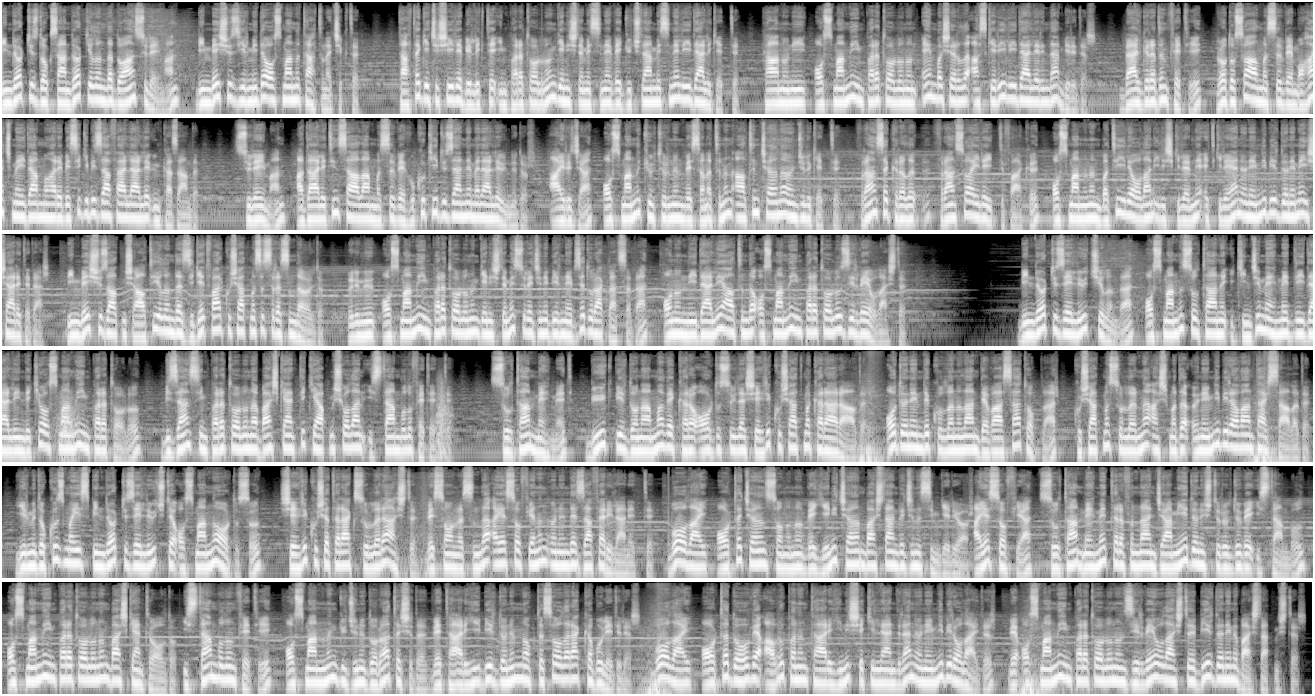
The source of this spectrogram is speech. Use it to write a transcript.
1494 yılında doğan Süleyman, 1520'de Osmanlı tahtına çıktı. Tahta geçişiyle birlikte imparatorluğun genişlemesine ve güçlenmesine liderlik etti. Kanuni, Osmanlı İmparatorluğu'nun en başarılı askeri liderlerinden biridir. Belgrad'ın fethi, Rodos'u alması ve Mohaç Meydan Muharebesi gibi zaferlerle ün kazandı. Süleyman, adaletin sağlanması ve hukuki düzenlemelerle ünlüdür. Ayrıca, Osmanlı kültürünün ve sanatının altın çağına öncülük etti. Fransa Kralı. François ile ittifakı, Osmanlı'nın Batı ile olan ilişkilerini etkileyen önemli bir döneme işaret eder. 1566 yılında Zigetvar kuşatması sırasında öldü. Ölümü, Osmanlı İmparatorluğu'nun genişleme sürecini bir nebze duraklatsa da, onun liderliği altında Osmanlı İmparatorluğu zirveye ulaştı. 1453 yılında Osmanlı Sultanı II. Mehmed liderliğindeki Osmanlı İmparatorluğu, Bizans İmparatorluğu'na başkentlik yapmış olan İstanbul'u fethetti. Sultan Mehmed, büyük bir donanma ve kara ordusuyla şehri kuşatma kararı aldı. O dönemde kullanılan devasa toplar, kuşatma surlarını aşmada önemli bir avantaj sağladı. 29 Mayıs 1453'te Osmanlı ordusu, şehri kuşatarak surları aştı ve sonrasında Ayasofya'nın önünde zafer ilan etti. Bu olay, Orta Çağ'ın sonunu ve Yeni Çağ'ın başlangıcını simgeliyor. Ayasofya, Sultan Mehmet tarafından camiye dönüştürüldü ve İstanbul, Osmanlı İmparatorluğu'nun başkenti oldu. İstanbul'un fethi, Osmanlı'nın gücünü doruğa taşıdı ve tarihi bir dönüm noktası olarak kabul edilir. Bu olay, Orta Doğu ve Avrupa'nın tarihini şekillendiren önemli bir olaydır ve Osmanlı İmparatorluğu'nun zirveye ulaştığı bir dönemi başlatmıştır.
